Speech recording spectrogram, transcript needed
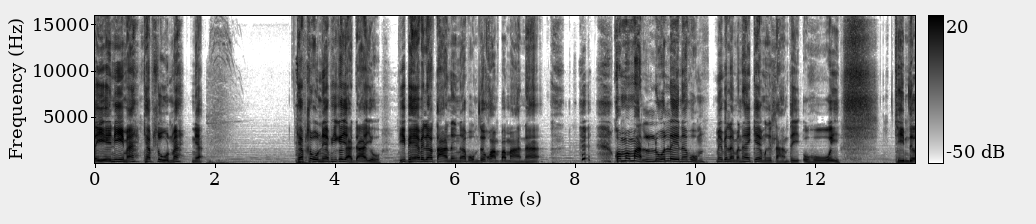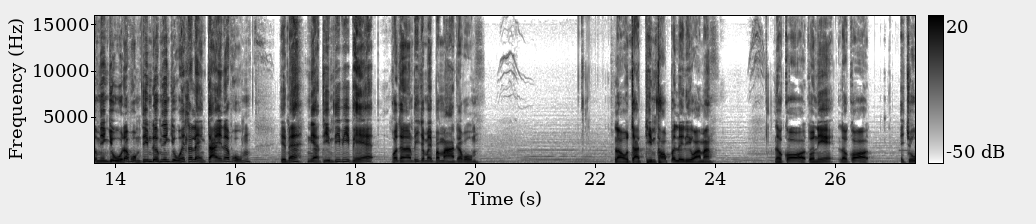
ตีไอ้นี่ไหมแคปซูลไหมเนี่ย แคปซูลเนี้ยพี่ก็อยากได้อยู่ พี่แพ้ไปแล้วตาหนึ่งนะผมด้วยความประมาทนะฮะความประมาทล้วนเลยนะผม ไม่เป็นไรมันให้แก้มือสามตี โอ้โห ทีมเดิมยังอยู่นะผมทีมเดิมยังอยู่ให้แสลงใจนะผมเห็นไหมเนี่ยทีมที่พี่แพ้ เพราะฉะนั้นพี่จะไม่ประมาทครับผม เราจัดทีมท็อปไปเลยดีกว่ามั้งแล้วก็ตัวนี้แล้วก็ไอชู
